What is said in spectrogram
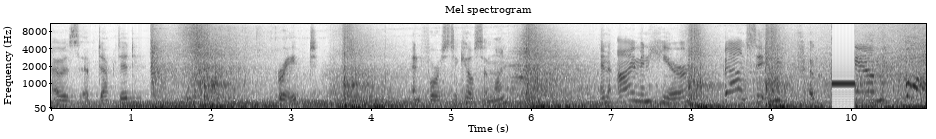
I was abducted, raped, and forced to kill someone. And I'm in here bouncing a damn ball.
